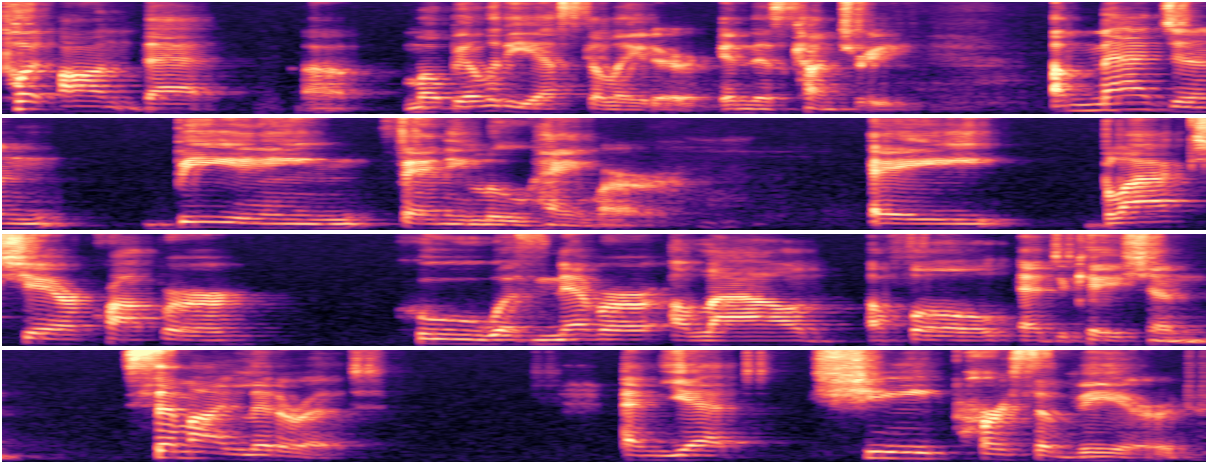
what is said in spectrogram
put on that uh, mobility escalator in this country, imagine being Fannie Lou Hamer, a black sharecropper who was never allowed a full education, semi literate, and yet she persevered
